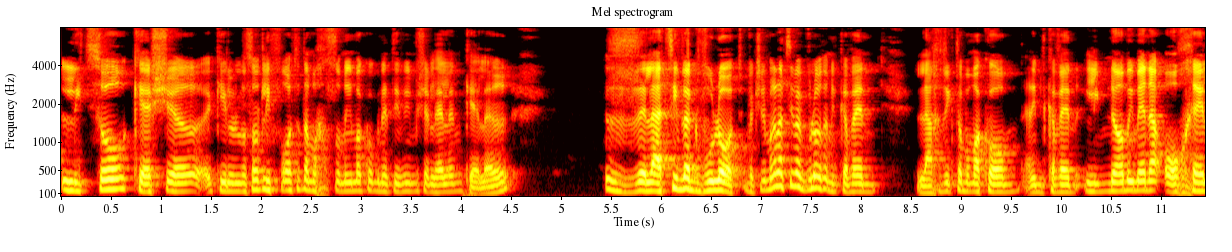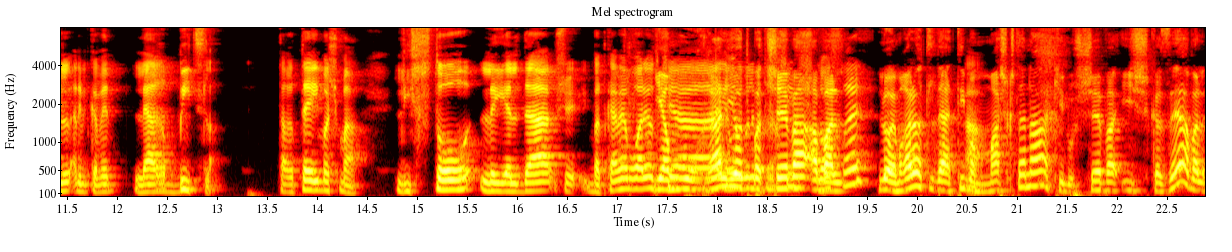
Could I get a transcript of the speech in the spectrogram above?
ליצור קשר, כאילו לנסות לפרוץ את המחסומים הקוגנטיביים של הלן קלר, זה להציב לה גבולות, וכשאני אומר להציב לה גבולות אני מתכוון להחזיק אותה במקום, אני מתכוון למנוע ממנה אוכל, אני מתכוון להרביץ לה, תרתי משמע. לסתור לילדה שבת כמה אמורה להיות? היא אמורה להיות בת שבע אבל לא אמורה להיות לדעתי אה. ממש קטנה כאילו שבע איש כזה אבל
